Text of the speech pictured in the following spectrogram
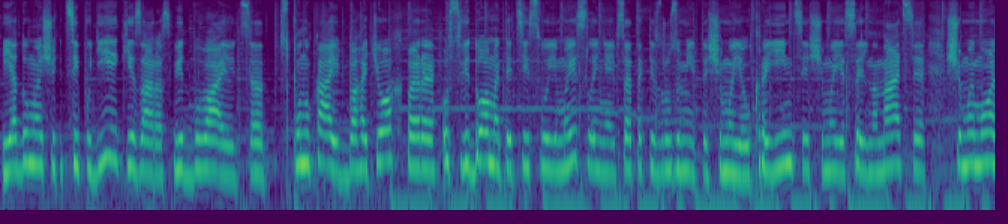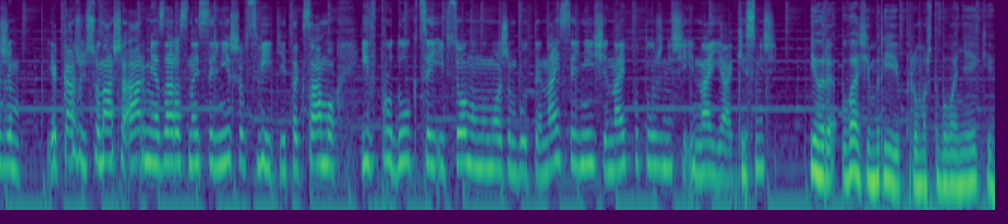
І я думаю, що ці події, які зараз відбуваються, спонукають багатьох переосвідомити ці свої мислення і все таки зрозуміти, що ми є українці, що ми є сильна нація, що ми можемо. Як кажуть, що наша армія зараз найсильніша в світі, так само і в продукції, і в цьому ми можемо бути найсильніші, найпотужніші і найякісніші. Ігоре, ваші мрії про масштабування які?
